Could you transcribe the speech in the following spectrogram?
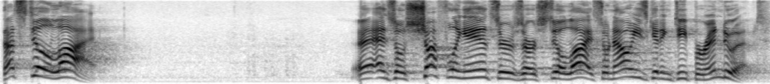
That's still a lie. And so shuffling answers are still lies. So now he's getting deeper into it.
